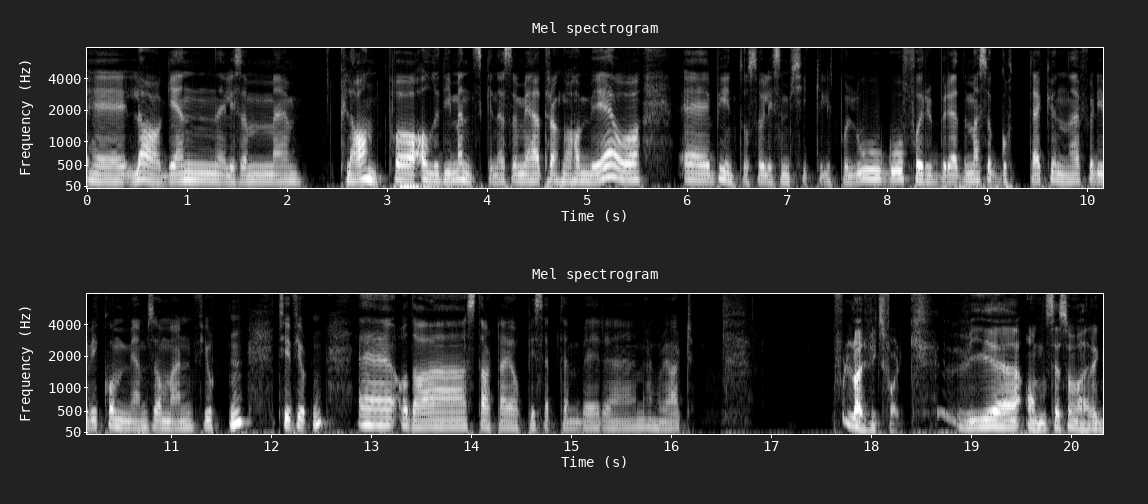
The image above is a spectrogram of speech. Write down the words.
lage en liksom plan på alle de menneskene som jeg trang å ha med, og eh, begynte også å liksom kikke litt på logo, forberede meg så godt jeg kunne fordi vi kom hjem sommeren 14, 2014, eh, og da starta jeg opp i september eh, med Hungry Heart. Larviksfolk, vi eh, anses som å være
